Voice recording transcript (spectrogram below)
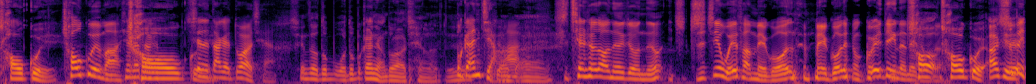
超贵，超贵吗？现在超贵现在大概多少钱？现在都我都不敢讲多少钱了，不敢讲啊嗯，是牵涉到那种能直接违反美国 美国那种规定的那种超的超贵，而且是被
